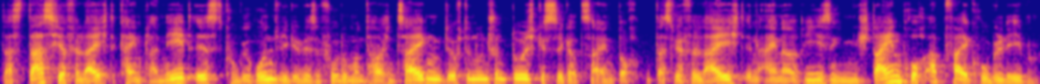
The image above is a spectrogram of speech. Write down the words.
Dass das hier vielleicht kein Planet ist, kugelrund, wie gewisse Fotomontagen zeigen, dürfte nun schon durchgesickert sein. Doch dass wir vielleicht in einer riesigen Steinbruchabfallgrube leben,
